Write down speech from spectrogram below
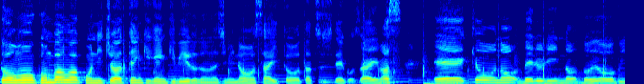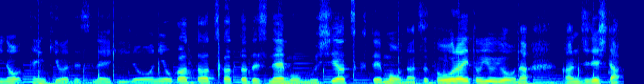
どうも、こんばんは、こんにちは。天気元気ビールドでおなじみの斉藤達治でございます、えー、今日のベルリンの土曜日の天気はですね、非常に良かった、暑かったですね。もう蒸し暑くて、もう夏到来というような感じでした。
